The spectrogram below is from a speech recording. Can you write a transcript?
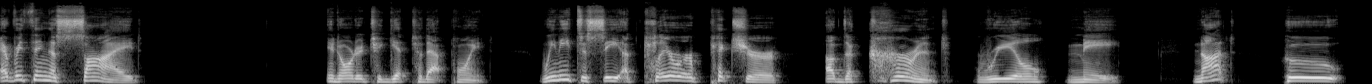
everything aside in order to get to that point. We need to see a clearer picture of the current real me, not who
